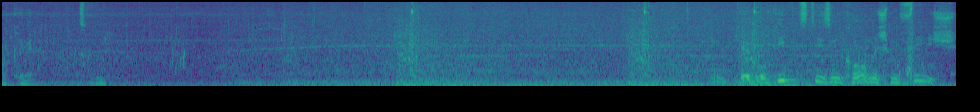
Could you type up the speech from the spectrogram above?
Okay. Okay, wo gibt's diesen komischen Fisch?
